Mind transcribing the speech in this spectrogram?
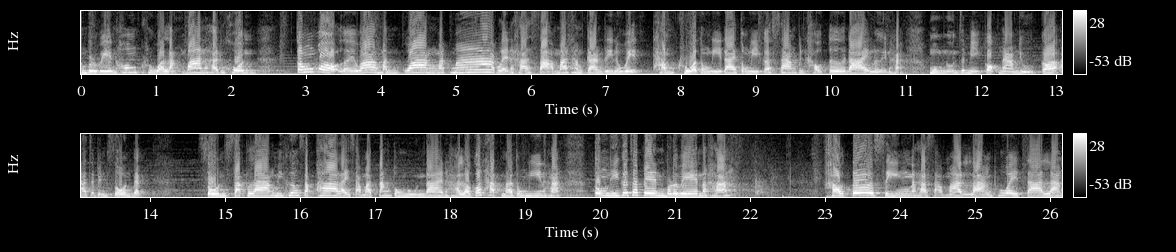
นบริเวณห้องครัวหลังบ้านนะคะ ทุกคนต้องบอกเลยว่ามันกว้างมากๆเลยนะคะ สามารถทำการรีโนเวททำครัวตรงนี้ได้ตรงนี้ก็สร้างเป็นเคาน์เตอร์ได้เลยนะคะ มุมนู้นจะมีก๊อกน้ำอยู่ก็อาจจะเป็นโซนแบบ โซนซักล้างมีเครื่องซักผ้าอะไรสามารถตั้งตรงนู้นได้นะคะ แล้วก็ถัดมาตรงนี้นะคะ ตรงนี้ก็จะเป็นบริเวณนะคะเคาน์เตอร์ซิงค์นะคะ สามารถล้างถ้วยจานล้าง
